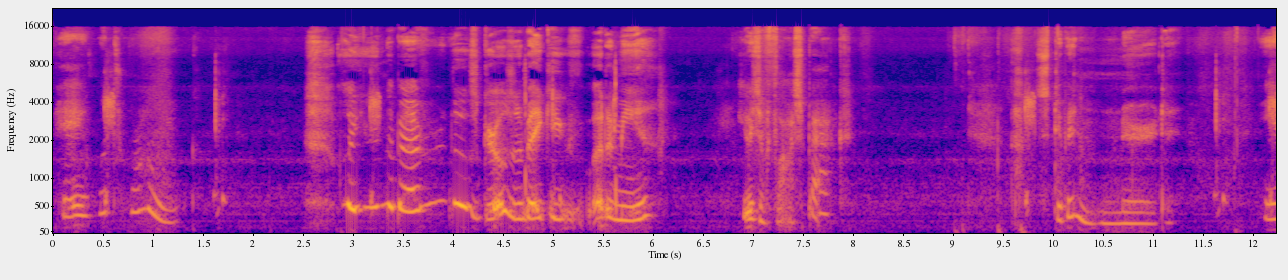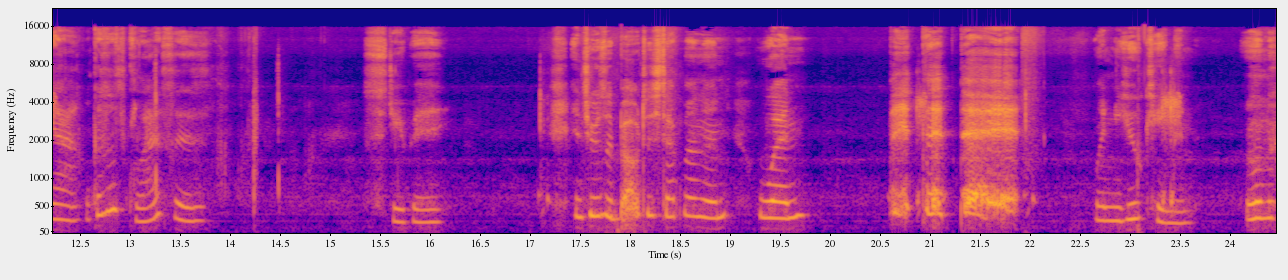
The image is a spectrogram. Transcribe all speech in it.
Hey, what's wrong? Are you in the bathroom? Those girls are making fun of me. Here's a flashback. Stupid nerd. Yeah, look at those glasses. Stupid. And she was about to step on them when. When you came in. Um.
